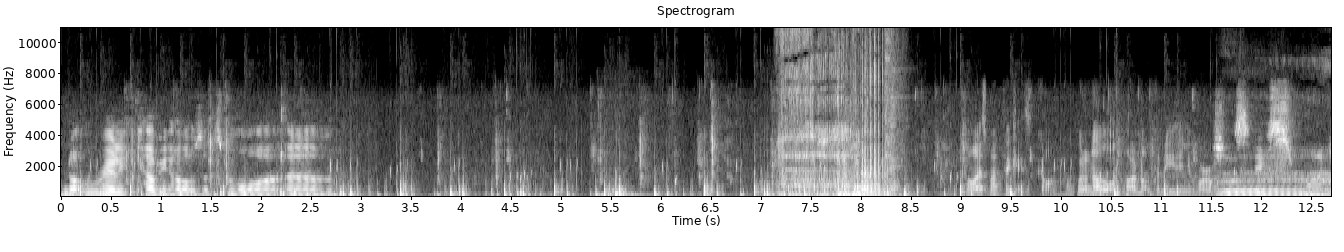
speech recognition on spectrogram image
not really cubby holes, it's more, um... That's my pickaxe gone. I've got another one, but I'm not gonna use any more of it. Six, smite,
